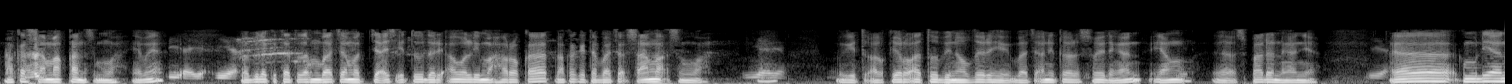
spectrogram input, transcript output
maka samakan semua, ya Pak ya. Iya, iya, iya. Apabila kita telah membaca mat jais itu dari awal lima harokat, maka kita baca sama semua. Iya, iya. Begitu al-qira'atu binadhirihi. Bacaan itu harus sesuai dengan yang eh, sepadan dengannya. Iya. Eh, kemudian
